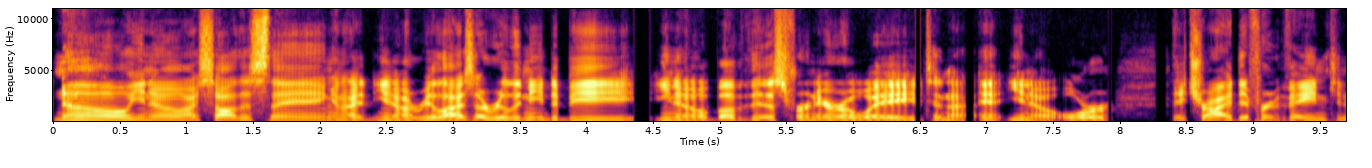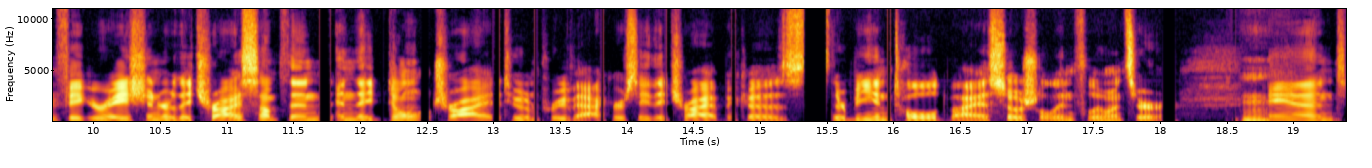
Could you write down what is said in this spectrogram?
No, you know, I saw this thing and I, you know, I realized I really need to be, you know, above this for an arrow weight and, I, and you know, or they try a different vane configuration or they try something and they don't try it to improve accuracy. They try it because they're being told by a social influencer. Hmm. And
